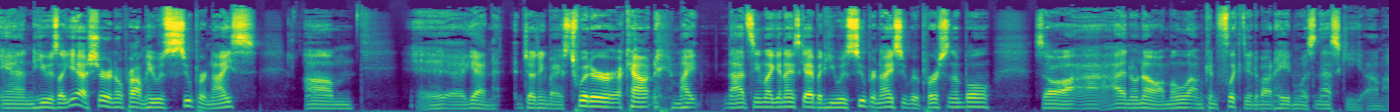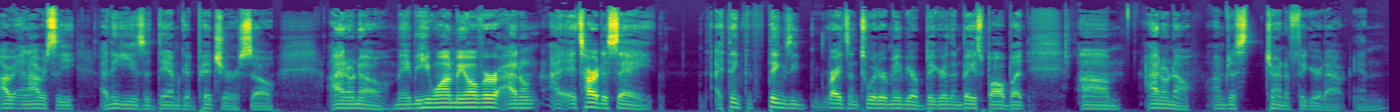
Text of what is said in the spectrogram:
And he was like, yeah, sure, no problem. He was super nice. Um, again, judging by his Twitter account, might not seem like a nice guy, but he was super nice, super personable. So I, I don't know. I'm a, I'm conflicted about Hayden Wesneski. Um, I, and obviously I think he's a damn good pitcher. So I don't know. Maybe he won me over. I don't. I, it's hard to say. I think the things he writes on Twitter maybe are bigger than baseball, but um, I don't know. I'm just trying to figure it out and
